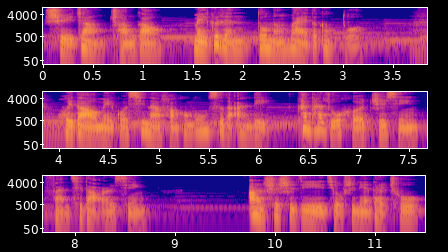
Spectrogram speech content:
水涨船高，每个人都能卖得更多。回到美国西南航空公司的案例，看他如何执行反其道而行。二十世纪九十年代初，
